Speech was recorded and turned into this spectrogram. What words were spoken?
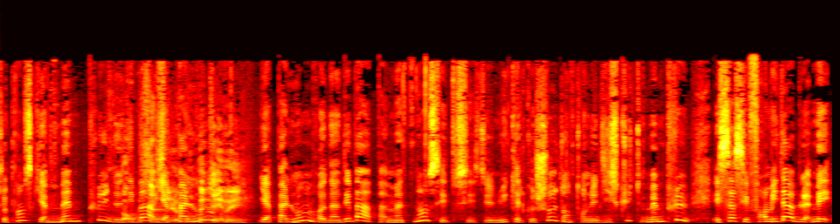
je pense qu'il n'y a même plus de débat. il n'y a, pas l'ombre, il a pas l'ombre d'un débat. Maintenant, c'est devenu quelque chose dont on ne discute même plus. Et ça, c'est formidable. Mais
